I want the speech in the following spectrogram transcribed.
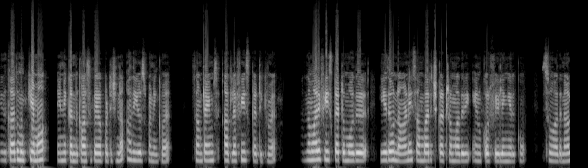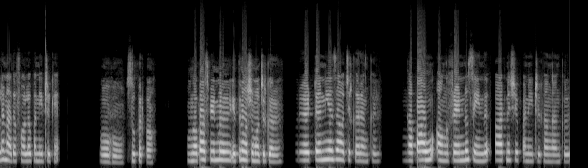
இதுக்காவது முக்கியமா எனக்கு அந்த காசு தேவைப்பட்டுச்சுன்னா அதை யூஸ் பண்ணிக்குவேன். சம்டைம்ஸ் அதில் ஃபீஸ் கட்டிக்குவேன். அந்த மாதிரி ஃபீஸ் கட்டும்போது ஏதோ நானே சம்பாரிச்சு கட்டுற மாதிரி எனக்கு ஒரு ஃபீலிங் இருக்கும். ஸோ அதனால நான் அதை ஃபாலோ பண்ணிட்டு இருக்கேன் ஓஹோ சூப்பர்ப்பா. உங்க அப்பா ஸ்பெயின் எத்தனை வருஷமா வச்சிருக்காரு? ஒரு டென் இயர்ஸா வச்சிருக்காரு அங்கிள் எங்க அப்பாவும் அவங்க ஃப்ரெண்டும் சேர்ந்து பார்ட்னர்ஷிப் பண்ணிட்டு இருக்காங்க அங்கிள்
